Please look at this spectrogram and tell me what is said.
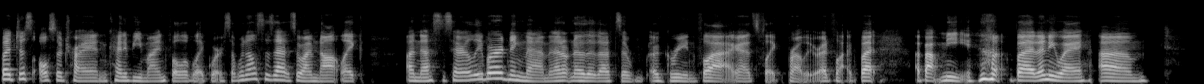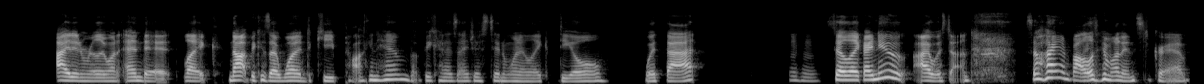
but just also try and kind of be mindful of like where someone else is at so i'm not like unnecessarily burdening them and i don't know that that's a, a green flag that's like probably a red flag but about me but anyway um i didn't really want to end it like not because i wanted to keep talking to him but because i just didn't want to like deal with that mm-hmm. so like i knew i was done so i unfollowed him on instagram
